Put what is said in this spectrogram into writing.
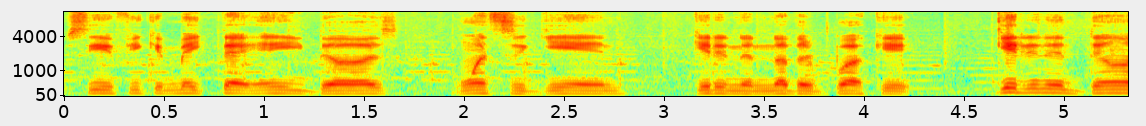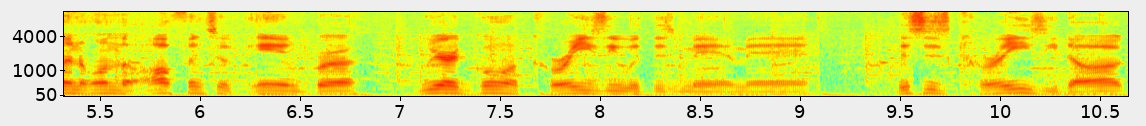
see if he can make that, and he does. Once again, getting another bucket, getting it done on the offensive end, bruh. We are going crazy with this man, man. This is crazy, dog.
